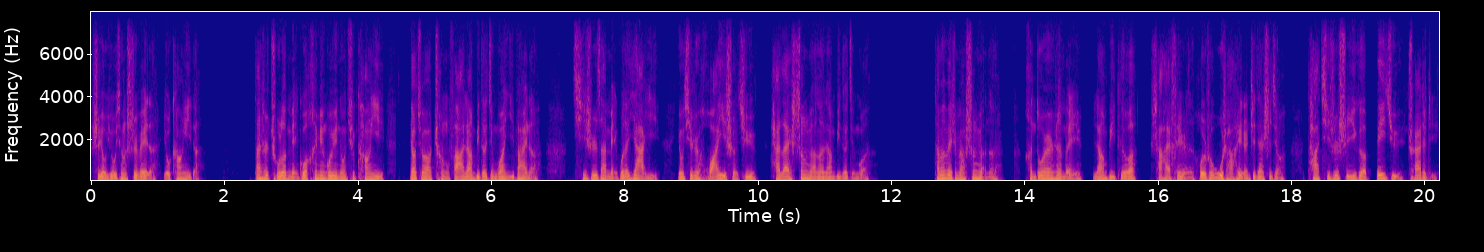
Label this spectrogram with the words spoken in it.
是有游行示威的，有抗议的。但是除了美国黑命贵运动去抗议，要求要惩罚梁彼得警官以外呢，其实在美国的亚裔，尤其是华裔社区，还来声援了梁彼得警官。他们为什么要声援呢？很多人认为梁彼得杀害黑人或者说误杀黑人这件事情，它其实是一个悲剧 （tragedy），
